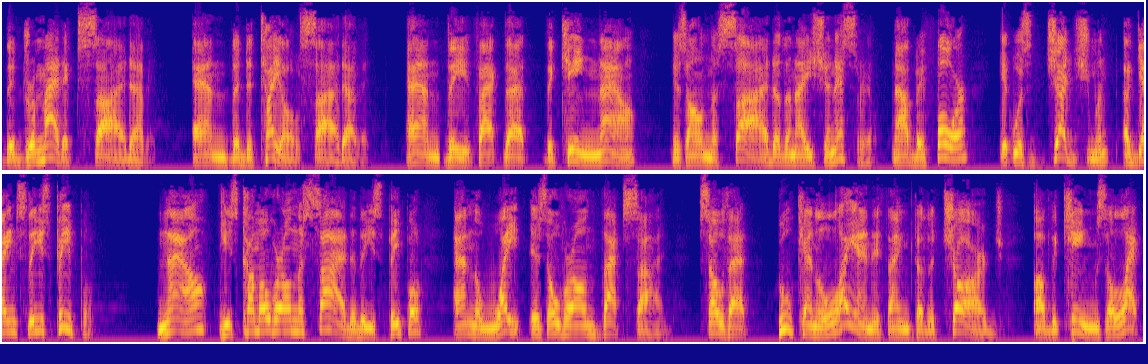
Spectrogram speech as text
the dramatic side of it, and the detail side of it, and the fact that the king now is on the side of the nation Israel. Now, before, it was judgment against these people. Now, he's come over on the side of these people, and the weight is over on that side. So that who can lay anything to the charge of the king's elect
